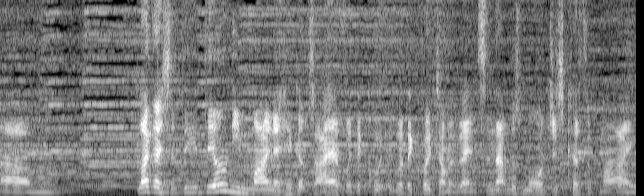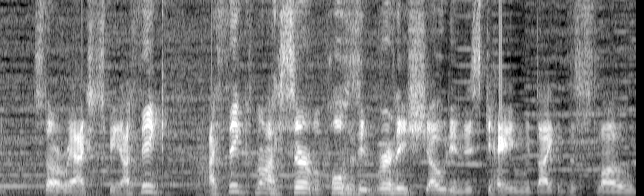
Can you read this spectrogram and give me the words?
Um, like I said, the, the only minor hiccups I have with the with the QuickTime events, and that was more just because of my slow reaction speed. I think I think my cerebral palsy really showed in this game with like the slow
